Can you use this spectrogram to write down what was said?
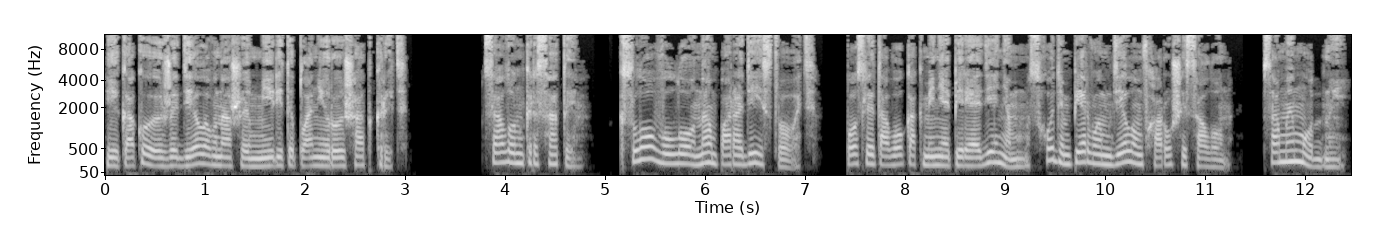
И какое же дело в нашем мире ты планируешь открыть? Салон красоты. К слову, Ло, нам пора действовать. После того, как меня переоденем, сходим первым делом в хороший салон. Самый модный.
